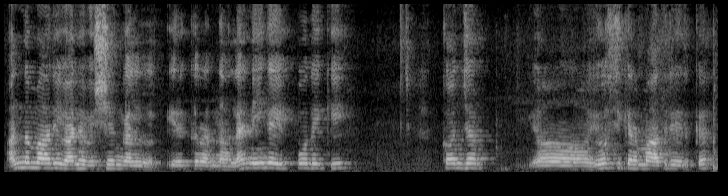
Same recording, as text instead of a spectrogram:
அந்த மாதிரியான விஷயங்கள் இருக்கிறதுனால நீங்கள் இப்போதைக்கு கொஞ்சம் யோசிக்கிற மாதிரி இருக்குது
